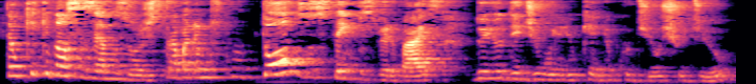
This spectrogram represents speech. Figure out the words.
Então, o que, que nós fizemos hoje? Trabalhamos com todos os tempos verbais do you, did you, will you, can you, could you, should you.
